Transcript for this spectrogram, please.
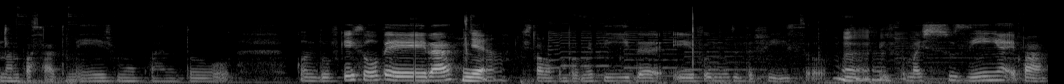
no ano passado mesmo, quando, quando fiquei solteira, Yeah. estava comprometida e foi muito difícil, muito Uhum. difícil. Mas sozinha, epá,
